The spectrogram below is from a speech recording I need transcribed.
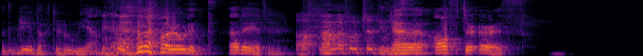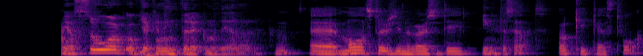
Det blir ju Doctor Who igen. Vad roligt. Ja, det är tur. Ja, men fortsätt din lista. Uh, After Earth. Jag såg och jag kan inte rekommendera den. Eh, Monsters University Inte sett. och Kick-Ass 2.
